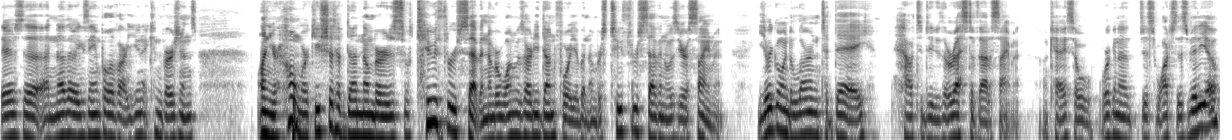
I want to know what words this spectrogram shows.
there's a, another example of our unit conversions. On your homework, you should have done numbers 2 through 7. Number 1 was already done for you, but numbers 2 through 7 was your assignment. You're going to learn today how to do the rest of that assignment. Okay, so we're to just watch this video.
